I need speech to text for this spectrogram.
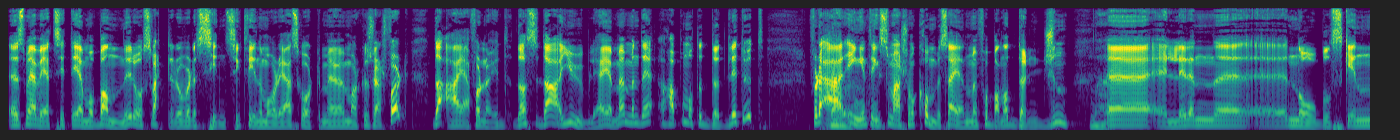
eh, Som jeg vet sitter hjemme og banner og sverter over det sinnssykt fine målet jeg skårte med Marcus Rashford. Da er jeg fornøyd. Da, da jubler jeg hjemme, men det har på en måte dødd litt ut. For det er ingenting som er som å komme seg gjennom en forbanna dungeon eh, eller en eh, Nobleskin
